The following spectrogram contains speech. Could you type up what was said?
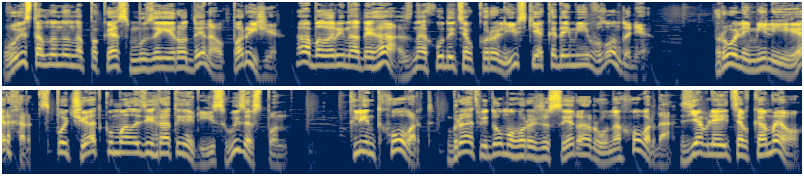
виставлено на показ в музеї Родена в Парижі, а балерина Дега знаходиться в Королівській академії в Лондоні. Роль Емілії Ерхард спочатку мала зіграти Ріс Візерспон, Клінт Ховард, брат відомого режисера Рона Ховарда, з'являється в камео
